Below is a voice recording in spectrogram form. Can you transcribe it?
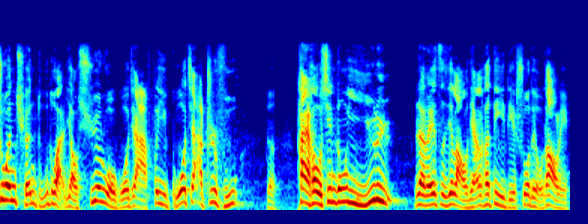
专权独断，要削弱国家，非国家之福。嗯，太后心中一疑虑，认为自己老娘和弟弟说的有道理。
